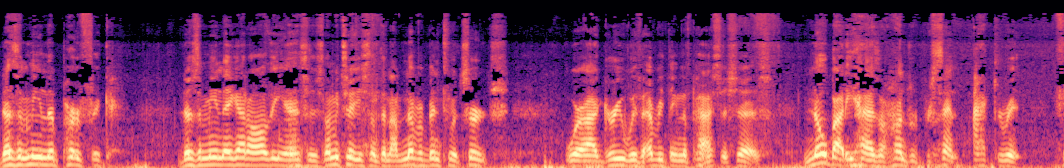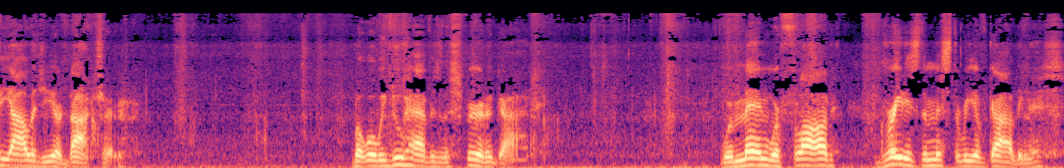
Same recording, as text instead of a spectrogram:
Doesn't mean they're perfect. Doesn't mean they got all the answers. Let me tell you something. I've never been to a church where I agree with everything the pastor says. Nobody has 100% accurate theology or doctrine. But what we do have is the Spirit of God. We're men, we're flawed. Great is the mystery of godliness.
